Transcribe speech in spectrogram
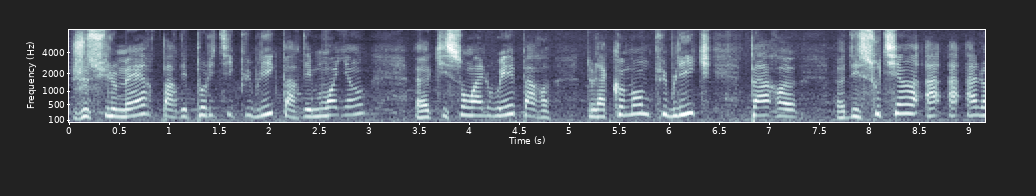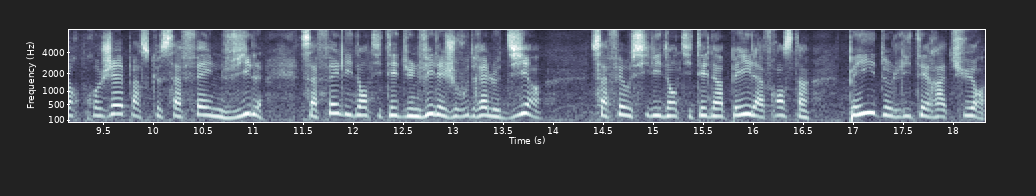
Je suis le maire par des politiques publiques, par des moyens euh, qui sont alloués, par de la commande publique, par euh, des soutiens à, leur projet parce que ça fait une ville, ça fait l'identité d'une ville et je voudrais le dire, ça fait aussi l'identité d'un pays. La France est un pays de littérature,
